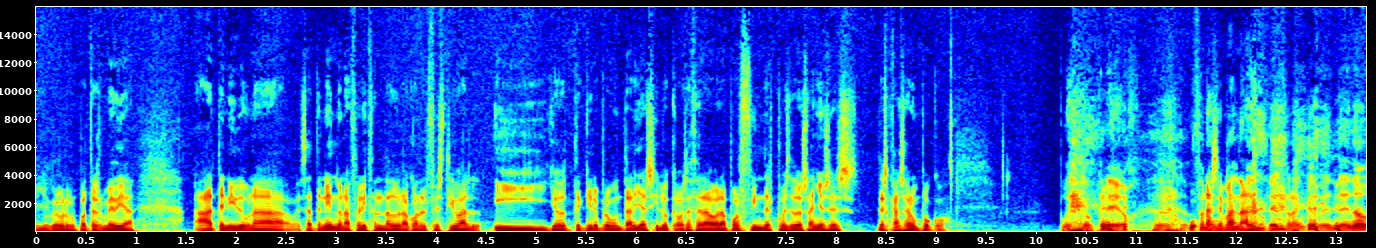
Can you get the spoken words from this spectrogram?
Yo creo que el grupo A3 Media ha tenido una, está teniendo una feliz andadura con el festival. Y yo te quiero preguntar ya si lo que vas a hacer ahora, por fin, después de dos años, es descansar un poco. Pues no creo. Una semana. Francamente, francamente, no.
